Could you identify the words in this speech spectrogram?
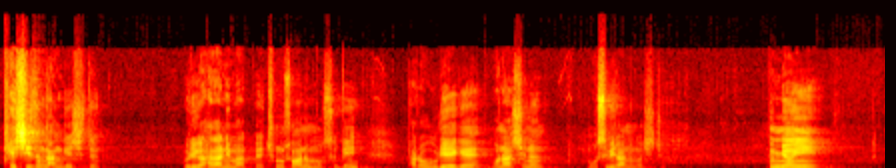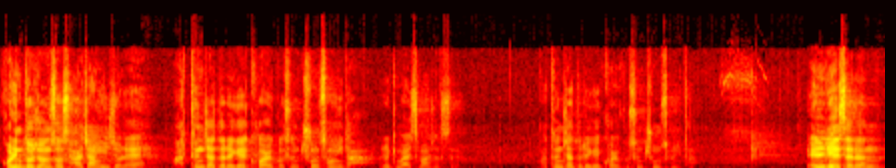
계시든 안 계시든 우리가 하나님 앞에 충성하는 모습이 바로 우리에게 원하시는 모습이라는 것이죠. 분명히 고린도전서 4장 2절에 맡은 자들에게 구할 것은 충성이다 이렇게 말씀하셨어요. 맡은 자들에게 구할 것은 충성이다. 엘리에셀은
